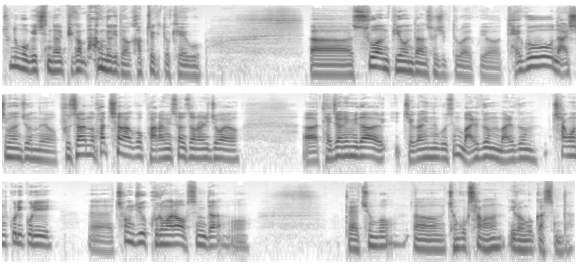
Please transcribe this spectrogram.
천둥 번개 친 다음에 비가 막 내리다가 갑자기 또 개고. 아, 수원 비 온다는 소식 들어와 있고요. 대구 날씨만 좋네요. 부산 화창하고 바람이 선선하니 좋아요. 아, 대전입니다. 제가 있는 곳은 맑음 맑음 창원 꾸리꾸리 에, 청주 구름 하나 없습니다. 뭐 대충 뭐 어, 전국 상황은 이런 것 같습니다.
